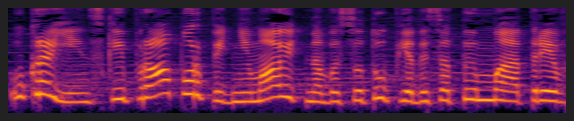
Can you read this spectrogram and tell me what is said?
Український прапор піднімають на висоту 50 метрів.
